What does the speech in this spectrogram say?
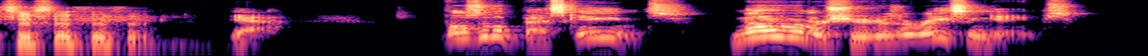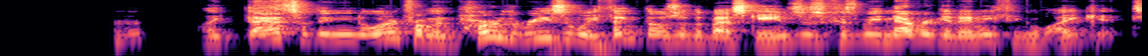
Just, yeah, those are the best games. None of them are shooters or racing games. Mm-hmm. Like that's what they need to learn from. And part of the reason we think those are the best games is because we never get anything like it.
